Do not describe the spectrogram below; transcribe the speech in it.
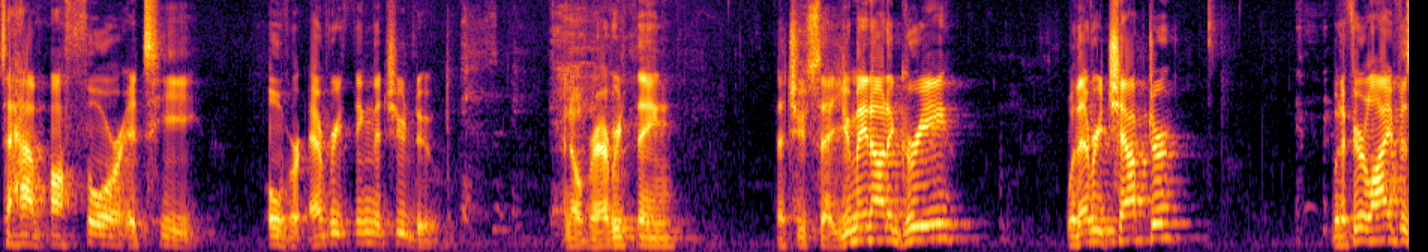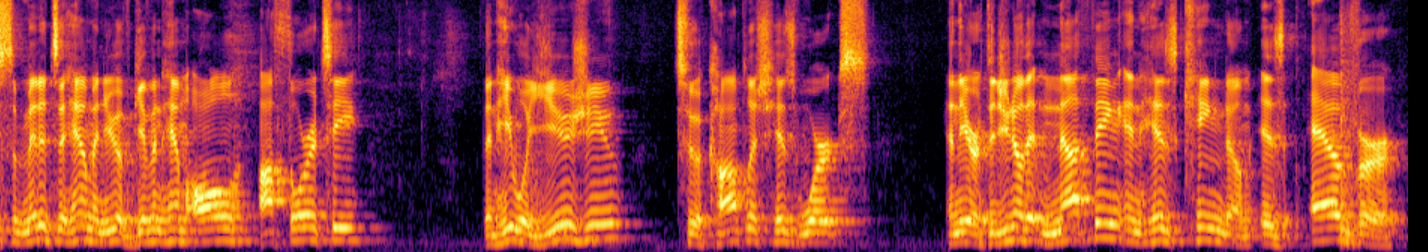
to have authority over everything that you do and over everything that you say. You may not agree with every chapter, but if your life is submitted to Him and you have given Him all authority, then He will use you to accomplish His works in the earth. Did you know that nothing in His kingdom is ever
